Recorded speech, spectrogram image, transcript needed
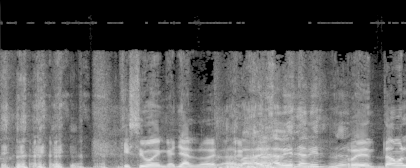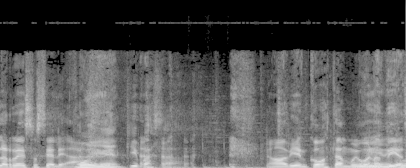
Quisimos engañarlo, ¿eh? A ver, a ver, a ver. Reventamos las redes sociales. Muy bien. ¿Qué pasa? No, bien, ¿cómo están? Muy, buenos días.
